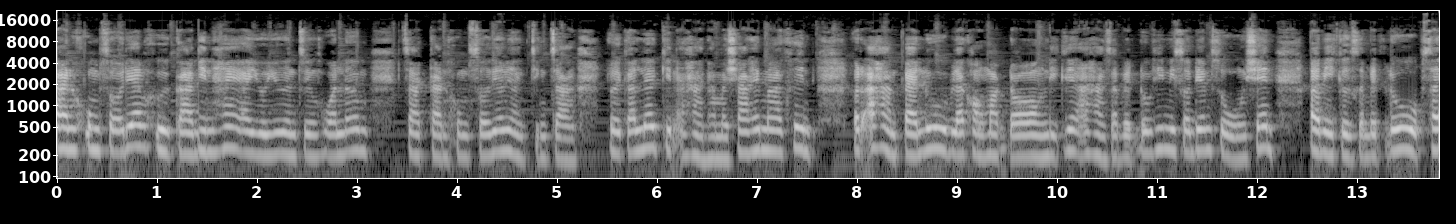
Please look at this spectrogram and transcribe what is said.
การคุมโซเดียมคือการกินให้อายุยืนจึงควรเริ่มจากการคุมโซเดียมอย่างจริงจัง โดยการเลือกกินอาหารธรรมชาติให้มากขึ้น ลดอาหารแปรรูปและของหมักดองหลีกเลี่ยงอาหารสำเร็จรูปที่มีโซเดียมสูง เช่นบะหมี่กึ่งสำเร็จรูป ไส้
